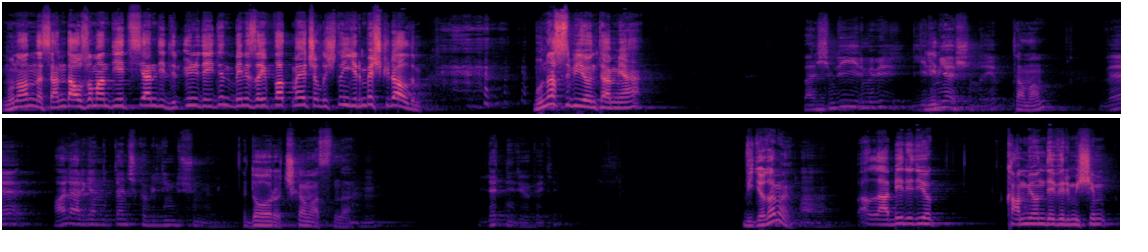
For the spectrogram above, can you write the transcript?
Bunu anla. Sen daha o zaman diyetisyen değildin. Ünüdeydin. Beni zayıflatmaya çalıştın. 25 kilo aldım. Bu nasıl bir yöntem ya? Ben şimdi 21 20 Yirmi- yaşındayım Tamam. ve hala ergenlikten çıkabildiğimi düşünmüyorum. Doğru. Çıkamazsın da. Millet ne diyor peki? Videoda mı? Ha. Vallahi biri diyor kamyon devirmişim.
